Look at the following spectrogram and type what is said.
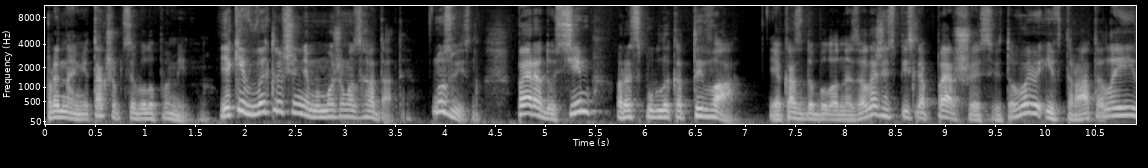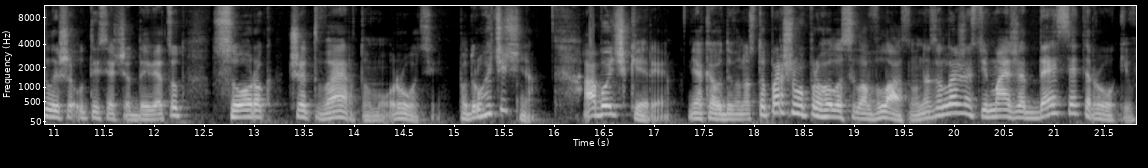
Принаймні так, щоб це було помітно. Які виключення ми можемо згадати? Ну, звісно, передусім Республіка Тива, яка здобула незалежність після Першої світової і втратила її лише у 1944 році. По-друге, Чечня або Ічкерія, яка у 91-му проголосила власну незалежність і майже 10 років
